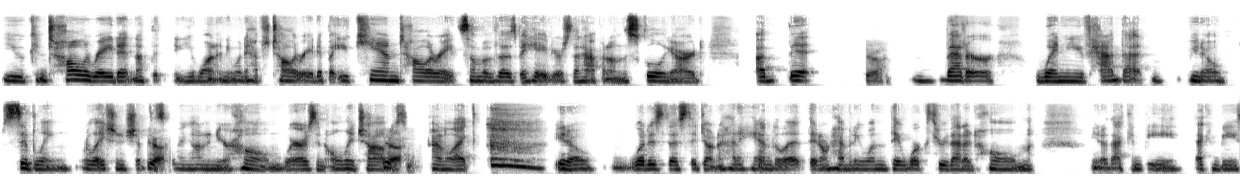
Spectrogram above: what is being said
you can tolerate it not that you want anyone to have to tolerate it but you can tolerate some of those behaviors that happen on the schoolyard a bit yeah. better when you've had that you know sibling relationship that's yeah. going on in your home whereas an only child yeah. is kind of like you know what is this they don't know how to handle it they don't have anyone they work through that at home you know that can be that can be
